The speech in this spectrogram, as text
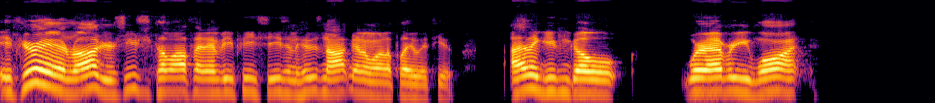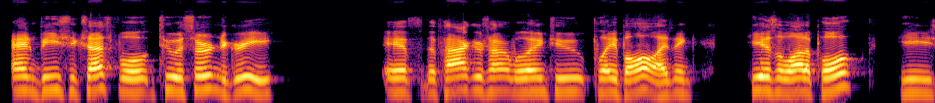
if you're Aaron Rodgers, you should come off an MVP season. Who's not going to want to play with you? I think you can go wherever you want and be successful to a certain degree if the Packers aren't willing to play ball. I think he has a lot of pull. He's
